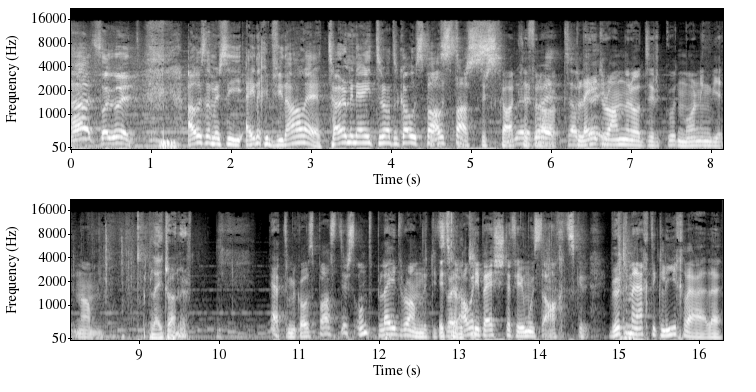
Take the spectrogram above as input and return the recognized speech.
Ah, so gut. Also, wir sind eigentlich im Finale. Terminator oder Ghostbusters? Ghostbusters, gar keine Frage. okay. Blade Runner oder Good Morning Vietnam? Blade Runner. Da hätten wir Ghostbusters und Blade Runner, die Jetzt zwei wir die- allerbesten Filme aus den 80er. Würden wir echt den gleich wählen?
